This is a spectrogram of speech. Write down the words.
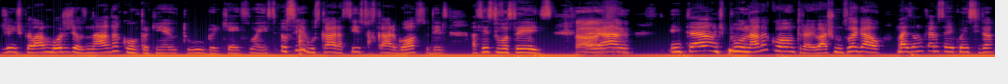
Gente, pelo amor de Deus, nada contra quem é youtuber, quem é influencer. Eu sigo os caras, assisto os caras, gosto deles, assisto vocês. tá Ai, ligado? Então, tipo, nada contra. Eu acho muito legal. Mas eu não quero ser reconhecida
